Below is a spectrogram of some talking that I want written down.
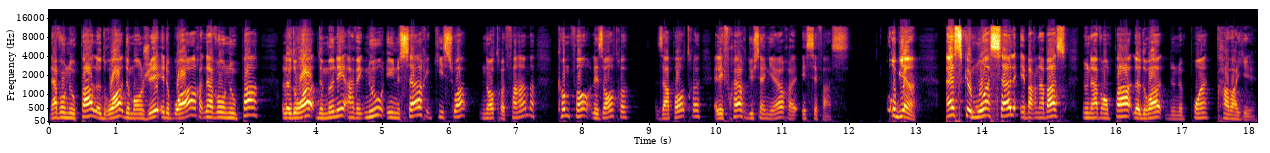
N'avons-nous pas le droit de manger et de boire? N'avons-nous pas le droit de mener avec nous une sœur qui soit notre femme, comme font les autres apôtres et les frères du Seigneur et s'effacent. Ou bien, est-ce que moi seul et Barnabas, nous n'avons pas le droit de ne point travailler?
